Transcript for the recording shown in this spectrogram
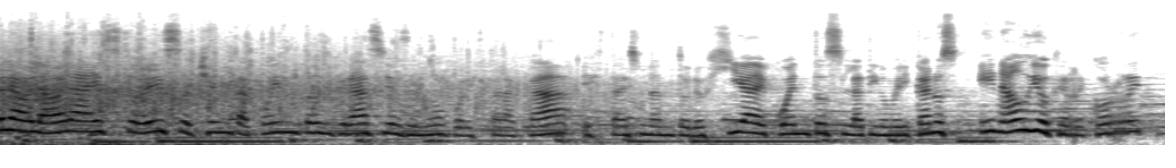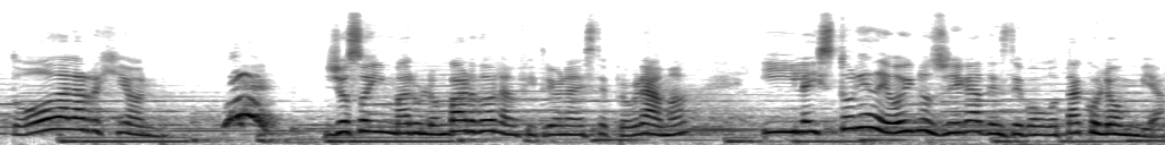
Hola, hola, hola, esto es 80 Cuentos, gracias de nuevo por estar acá. Esta es una antología de cuentos latinoamericanos en audio que recorre toda la región. Yo soy Maru Lombardo, la anfitriona de este programa, y la historia de hoy nos llega desde Bogotá, Colombia.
